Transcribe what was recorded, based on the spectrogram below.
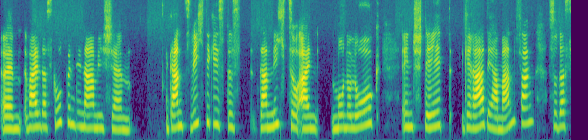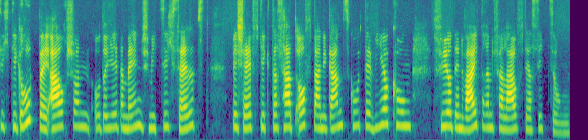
ähm, weil das gruppendynamisch ähm, ganz wichtig ist, dass dann nicht so ein Monolog entsteht, gerade am Anfang, sodass sich die Gruppe auch schon oder jeder Mensch mit sich selbst beschäftigt. Das hat oft eine ganz gute Wirkung für den weiteren Verlauf der Sitzung.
